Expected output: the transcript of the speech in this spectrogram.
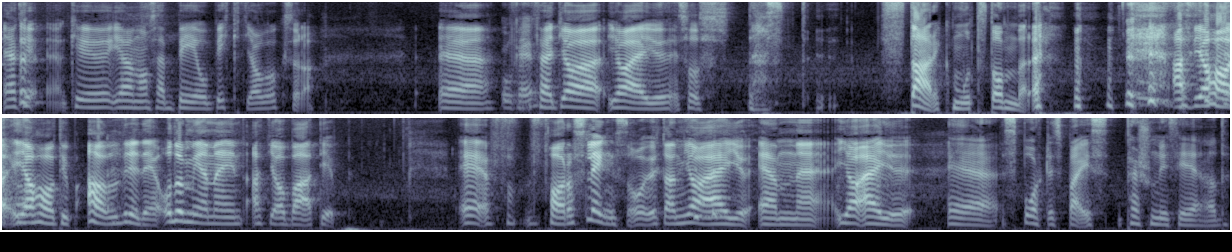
jag kan, jag kan ju göra någon sån här BH-bikt jag också då. Eh, Okej. För att jag, jag är ju så st- st- stark motståndare. alltså jag har, jag har typ aldrig det. Och då menar jag inte att jag bara typ eh, far och släng så, utan jag är ju en, eh, jag är ju eh, Sporty Spice personifierad.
